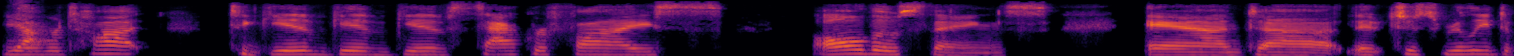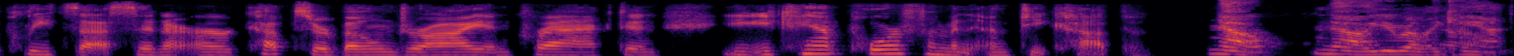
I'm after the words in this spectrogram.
you yeah know, we're taught to give give give sacrifice all those things and uh, it just really depletes us and our, cups are bone dry and cracked and you, you can't pour from an empty cup no no you really no. can't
